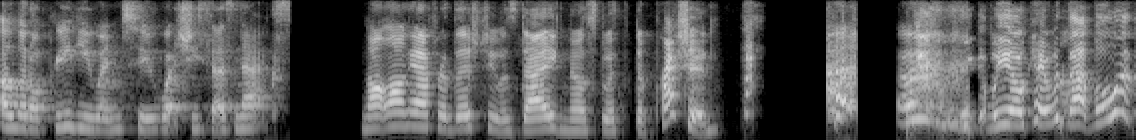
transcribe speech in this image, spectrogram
a little preview into what she says next. Not long after this, she was diagnosed with depression. We, we okay with that bullet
